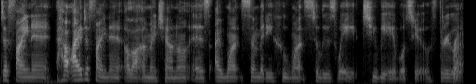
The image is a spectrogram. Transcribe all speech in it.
define it, how I define it a lot on my channel is I want somebody who wants to lose weight to be able to through Right.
